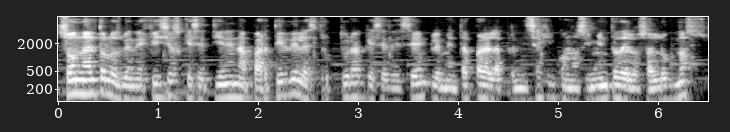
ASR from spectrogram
son altos los beneficios que se tienen a partir de la estructura que se desea implementar para el aprendizaje y conocimiento de los alumnos,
